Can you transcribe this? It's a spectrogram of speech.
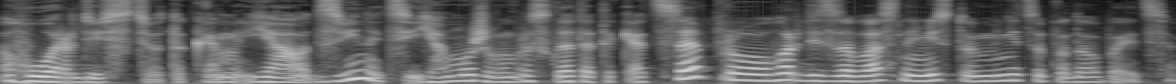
гордістю. Таким я от з Вінниці, я можу вам розказати таке. Це про гордість за власне місто. Мені це подобається.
